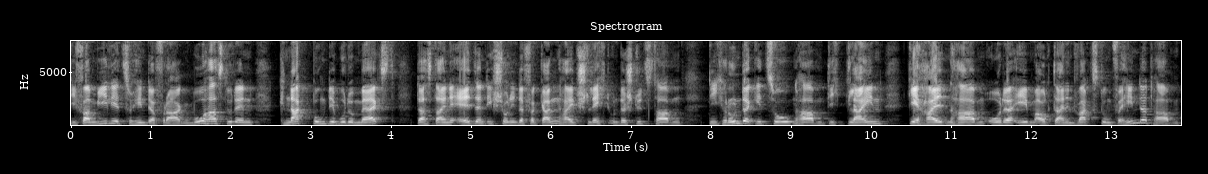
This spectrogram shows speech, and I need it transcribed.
die Familie zu hinterfragen. Wo hast du denn Knackpunkte, wo du merkst, dass deine Eltern dich schon in der Vergangenheit schlecht unterstützt haben, dich runtergezogen haben, dich klein gehalten haben oder eben auch deinen Wachstum verhindert haben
